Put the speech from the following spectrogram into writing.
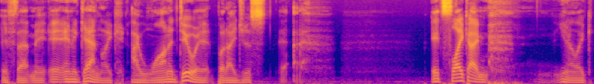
if that may and again like I want to do it but I just it's like I'm you know like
